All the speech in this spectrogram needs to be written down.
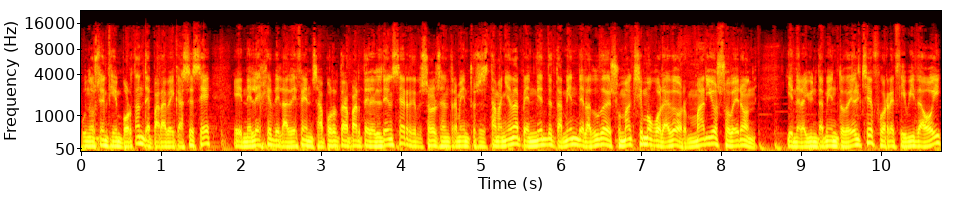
Una ausencia importante para BKSS en el eje de la defensa. Por otra parte, el Dense regresó a los entrenamientos esta mañana pendiente también de la duda de su máximo goleador, Mario Soberón. Y en el Ayuntamiento de Elche fue recibida hoy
